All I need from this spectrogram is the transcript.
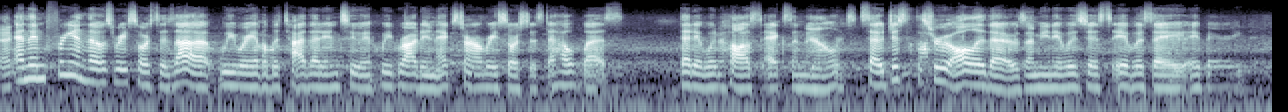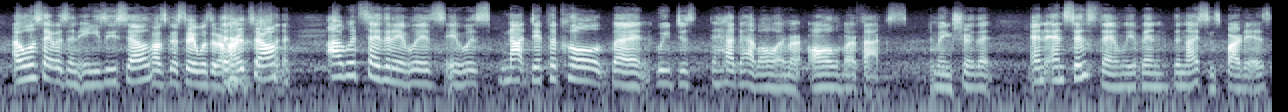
And then freeing those resources up, we were able to tie that into if we brought in external resources to help us, that it would cost X amount. So just through all of those, I mean, it was just, it was a, a very, I will say it was an easy sell. I was going to say, was it a hard sell? I would say that it was it was not difficult, but we just had to have all of our all of our facts and make sure that. And and since then, we've been the nicest part is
